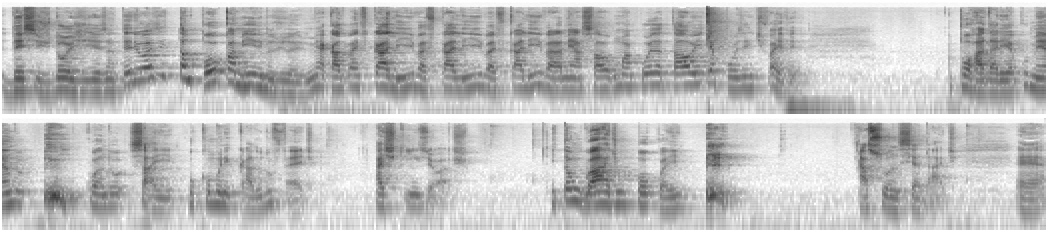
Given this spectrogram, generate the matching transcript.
desses dois dias anteriores e tampouco a mínima dos dois. O mercado vai ficar ali, vai ficar ali, vai ficar ali, vai ameaçar alguma coisa tal e depois a gente vai ver. A porradaria comendo quando sair o comunicado do Fed às 15 horas. Então guarde um pouco aí a sua ansiedade. É,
